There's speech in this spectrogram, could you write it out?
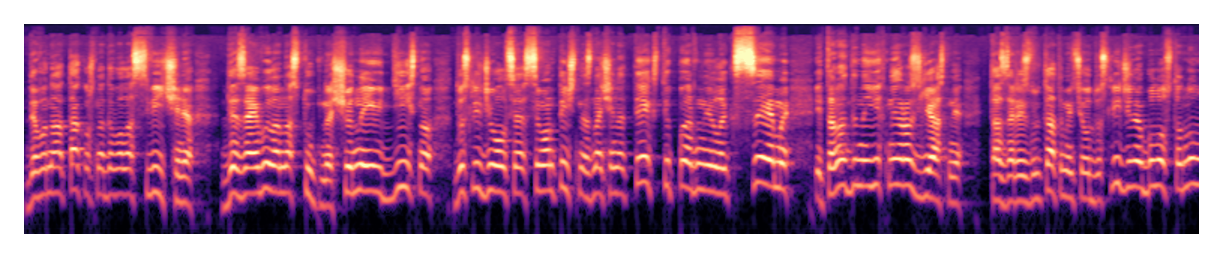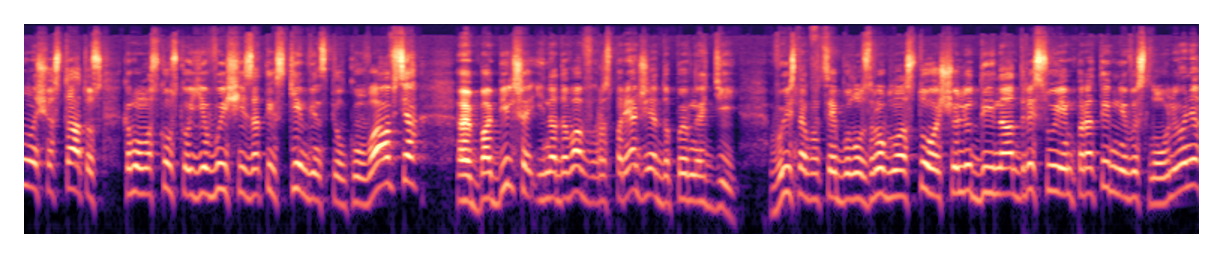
де вона також надавала свідчення, де заявила наступне, що нею дійсно досліджувалося семантичне значення тексту, певні лексеми і та надане їхнє роз'яснення. Та за результатами цього дослідження було встановлено, що статус Камо Московського є вищий за тих, з ким він спілкувався, е, ба більше і надавав розпорядження до певних дій. Висновок це було зроблено з того, що людина адресує імперативні висловлювання,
